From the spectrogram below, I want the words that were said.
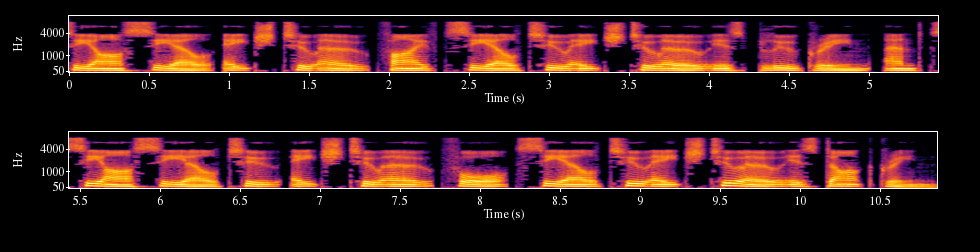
CrCl H2O 5 Cl2 H2O is blue-green, and CrCl2 H2O 4 Cl2 H2O is dark green.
